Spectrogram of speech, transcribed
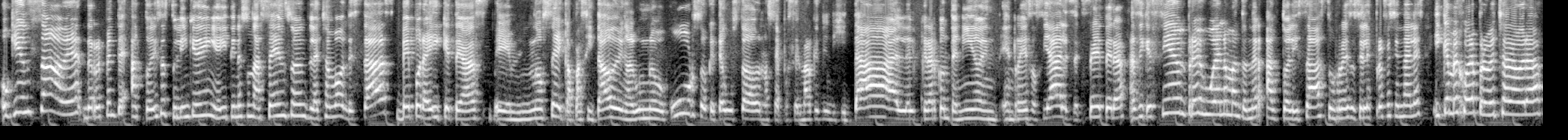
o quién sabe, de repente actualizas tu LinkedIn y ahí tienes un ascenso en la chamba donde estás, ve por ahí que te has, em, no sé, capacitado en algún nuevo curso, que te ha gustado, no sé, pues el marketing digital, el crear contenido en, en redes sociales, etcétera. Así que siempre es bueno mantener actualizadas tus redes sociales profesionales y que mejor aprovechar ahora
